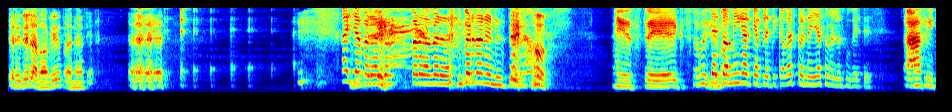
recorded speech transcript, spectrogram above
¿Eres de la Barbie eutanasia? Ay, ya, perdón, perdón, perdón, perdonen ustedes. Este, ¿qué te estaba De diciendo? tu amiga que platicabas con ella sobre los juguetes. Ah, sí,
